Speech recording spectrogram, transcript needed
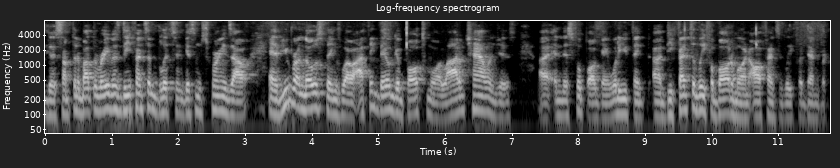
there's something about the Ravens defense and blitzing, get some screens out. And if you run those things well, I think they'll give Baltimore a lot of challenges uh, in this football game. What do you think uh, defensively for Baltimore and offensively for Denver?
